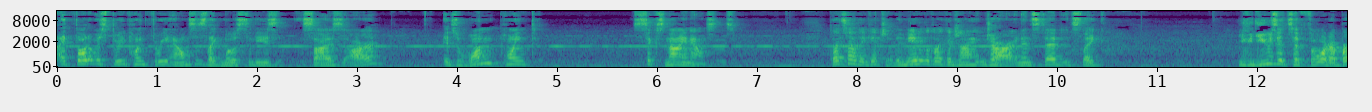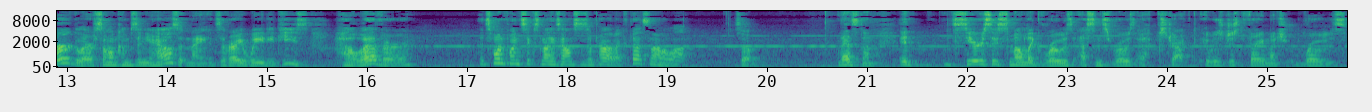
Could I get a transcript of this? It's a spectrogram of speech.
I thought it was 3.3 ounces, like most of these sizes are. It's 1.69 ounces. That's how they get you. They made it look like a giant jar, and instead it's like, you could use it to thwart a burglar if someone comes in your house at night. It's a very weighty piece. However, it's 1.69 ounces of product. That's not a lot. So, that's done. It seriously smelled like rose essence, rose extract. It was just very much rose.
